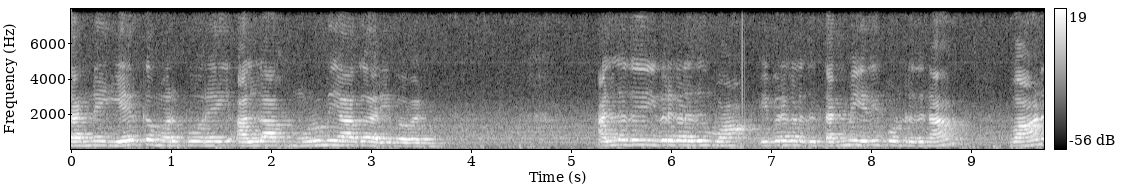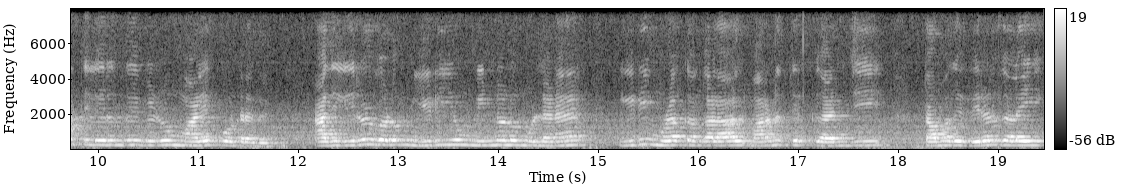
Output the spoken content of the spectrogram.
தன்னை ஏற்க மறுப்போரை அல்லாஹ் முழுமையாக அறிபவன். அல்லது இவர்களது வா இவர்களது தன்மை எதை போன்றதுன்னா வானத்திலிருந்து விழும் மழை போன்றது. அதில் இருள்களும் இடியும் மின்னலும் உள்ளன. இடி முழக்கங்களால் மரணத்திற்கு அஞ்சி தமது விரல்களை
